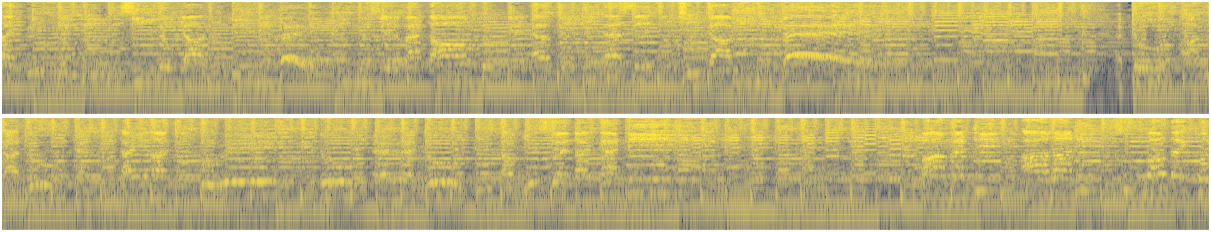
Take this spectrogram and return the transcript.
လိုက်ပြီးပြန်စီလို့ရလို့ဟေးဒီစီမန်တော်တို့ရဲ့ LPS ချီတာပြီဟေးအတူအာနာတို့တိုင်းလာညီကိုရေအတူအဲရတို့ဒီကောင်းရေးဆွဲနိုင်ငံဒီပါမတိအာနာနီစူပေါင်းတိုင်းခုံ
